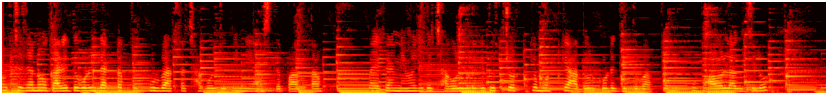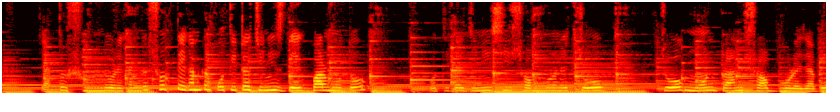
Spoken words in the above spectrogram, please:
হচ্ছে যেন গাড়িতে করে একটা কুকুর বা একটা ছাগল যদি নিয়ে আসতে পারতাম, বা এখানে নেমে যদি ছাগলগুলোকে একটু চটকে মটকে আদর করে যেতে পারতাম, খুব ভালো লাগছিল। এত সুন্দর এখানকার, সত্যি এখানকার প্রতিটা জিনিস দেখবার মতো, প্রতিটা জিনিসই সম্পূর্ণ চোখ চোখ, মন, প্রাণ সব ভরে যাবে।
